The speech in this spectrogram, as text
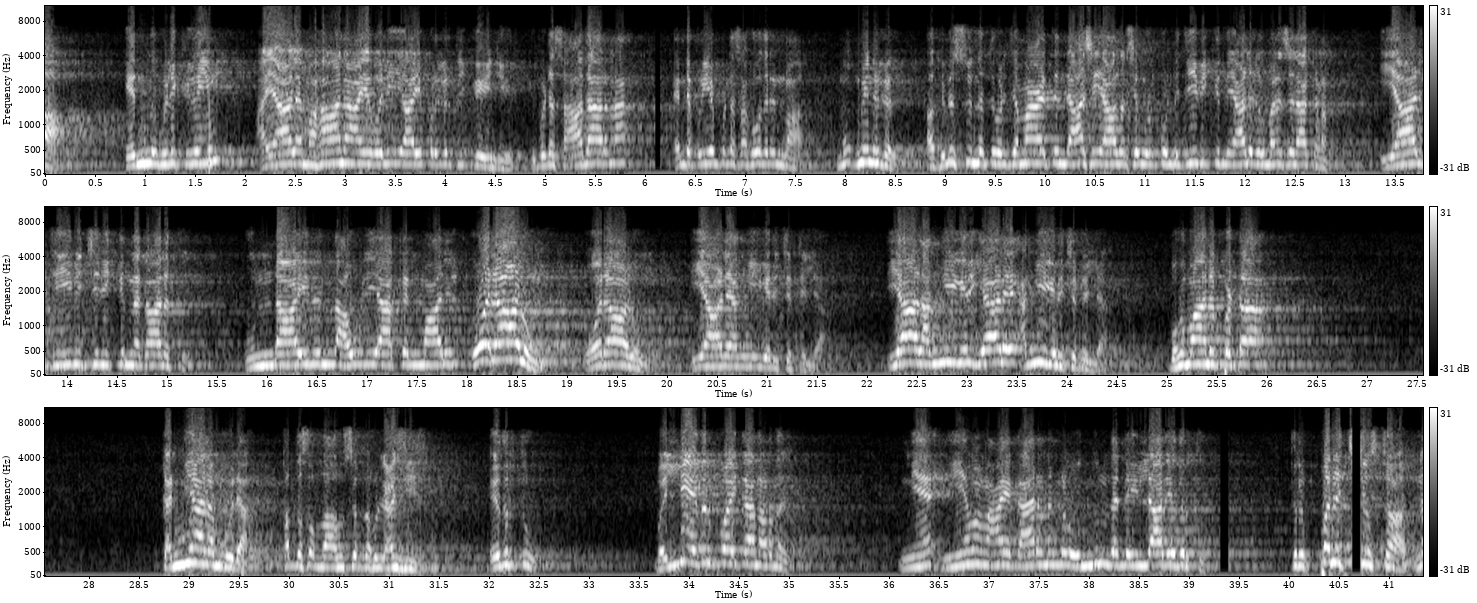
എന്ന് വിളിക്കുകയും അയാളെ മഹാനായ വലിയായി പ്രകീർത്തിക്കുകയും ചെയ്തു. ഇവിടെ സാധാരണ എന്റെ പ്രിയപ്പെട്ട സഹോദരന്മാർ മുഅ്മിനുകൾ അഖിലുസുന്നത്ത് വൽ ജമാഅത്തിന്റെ ആശയാദർശം ഉൾക്കൊണ്ട് ജീവിക്കുന്ന ആളുകൾ മനസ്സിലാക്കണം. ഇയാൾ ജീവിച്ചിരിക്കുന്ന കാലത്ത് ഉണ്ടായിരുന്ന ഔലിയാക്കന്മാരിൽ ഒരാളും ഒരാളും ഇയാളെ അംഗീകരിച്ചിട്ടില്ല. ഇയാൾ അംഗീകരി ഇയാളെ അംഗീകരിച്ചിട്ടില്ല. ബഹുമാനപ്പെട്ട കന്യാലമൂല ഖദ്ദസല്ലാഹു സിർറഹുൽ അസീസ് എതിർത്തു. വലിയ എതിർപ്പായിട്ടാണ് നടന്നത്. നിയ- നിയമമായ കാരണങ്ങൾ ഒന്നും തന്നെ ഇല്ലാതെ എതിർത്തു. തൃപ്പനച്ചി ഉസ്താദ്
